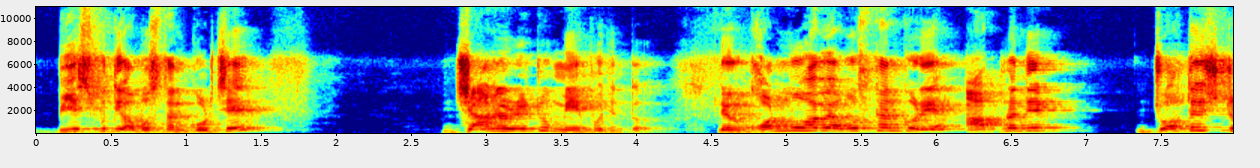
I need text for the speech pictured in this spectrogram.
বৃহস্পতি অবস্থান করছে জানুয়ারি টু মে পর্যন্ত। দেখুন, কর্মভাবে অবস্থান করে আপনাদের যথেষ্ট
